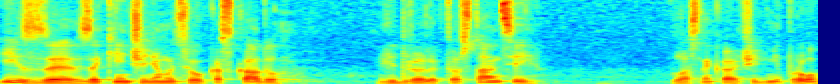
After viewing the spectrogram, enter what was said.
І з закінченням цього каскаду гідроелектростанцій, власне кажучи, Дніпро,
